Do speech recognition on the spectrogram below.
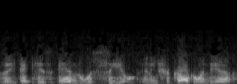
the, his end was sealed in East Chicago, Indiana.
